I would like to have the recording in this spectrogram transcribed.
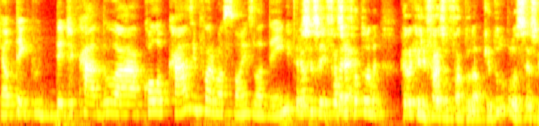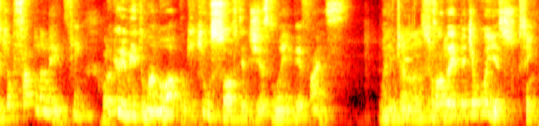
Que é o tempo dedicado a colocar as informações lá E dentro. processo aí, faz Pra- o faturamento. Que hora que ele faz o faturamento? Porque todo o processo aqui é o faturamento. Sim. A hora que eu emito uma nota, o que, que um software de gestão, um RP faz? Um RP, Já lança um ponto. RP que eu conheço. Sim.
